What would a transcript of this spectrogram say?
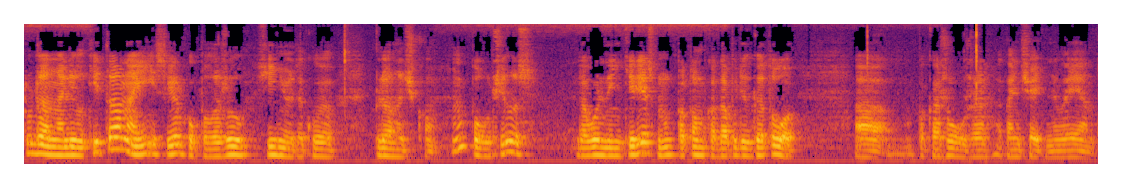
Туда налил титана и сверху положил синюю такую пленочку. Ну, получилось довольно интересно. Ну, потом, когда будет готово, а, покажу уже окончательный вариант.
